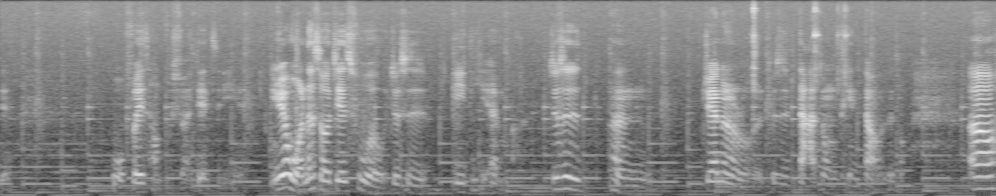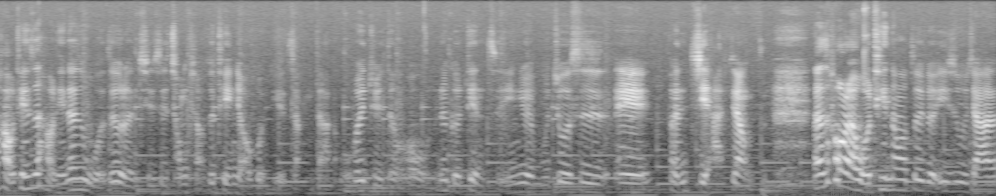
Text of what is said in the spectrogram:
间，我非常不喜欢电子音乐，因为我那时候接触了我就是 EDM 嘛，就是很 general 的，就是大众听到的这种。呃，好听是好听，但是我这个人其实从小是听摇滚乐长大，我会觉得哦，那个电子音乐不就是哎、很假这样子。但是后来我听到这个艺术家，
